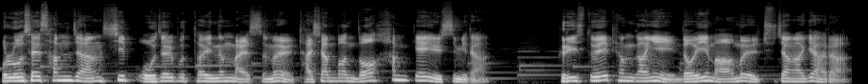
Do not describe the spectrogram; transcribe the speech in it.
골로새 3장 15절부터 있는 말씀을 다시 한 번 더 함께 읽습니다. 그리스도의 평강이 너희 마음을 주장하게 하라.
